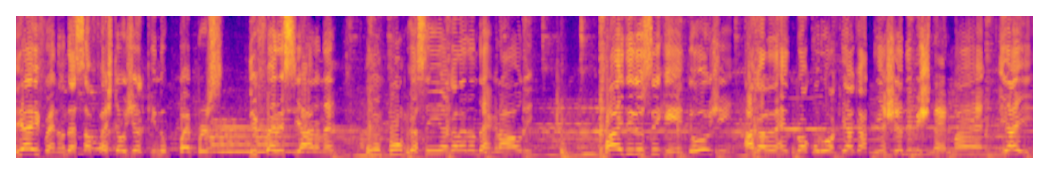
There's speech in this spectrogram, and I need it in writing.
E aí, Fernando, essa festa hoje aqui no Peppers diferenciada, né? Um público assim, a galera underground. Mas diz o seguinte, hoje a galera a gente procurou aqui a gatinha cheia de mistério. Mas e aí,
